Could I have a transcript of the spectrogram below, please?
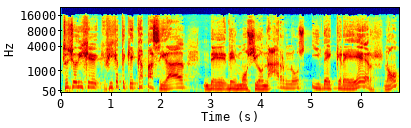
Entonces yo dije, fíjate qué capacidad de, de, emocionarnos y de creer, ¿no?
